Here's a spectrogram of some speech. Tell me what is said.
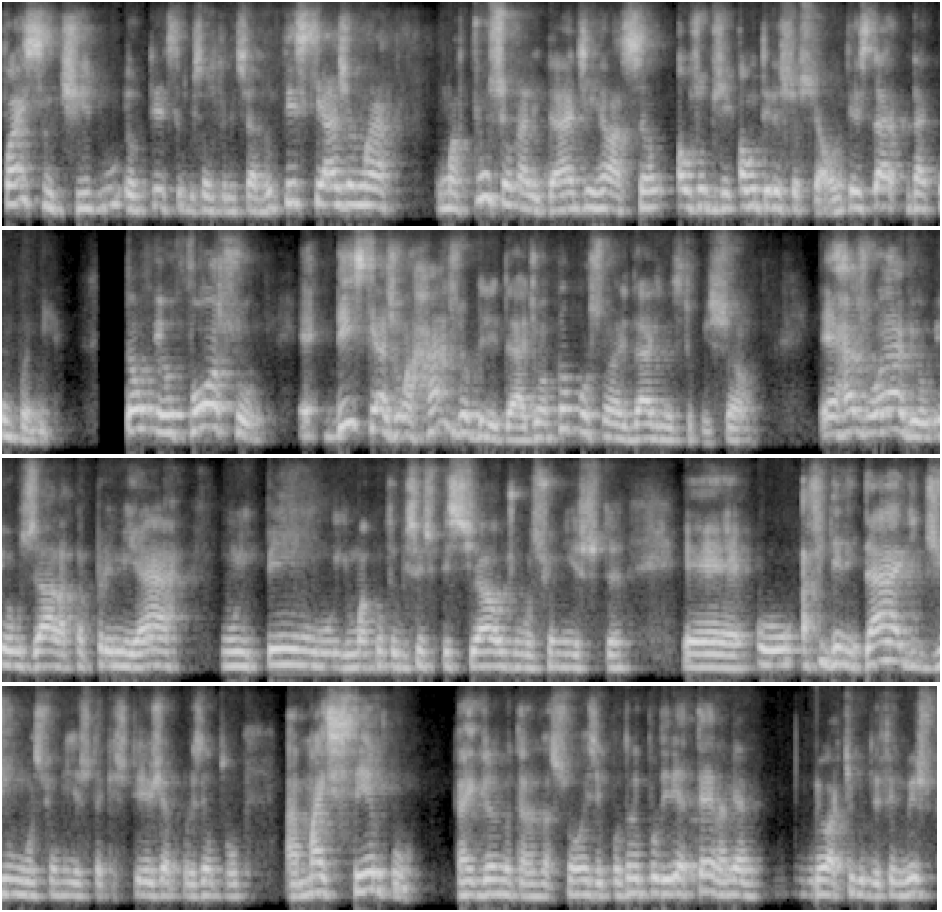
faz sentido eu ter distribuição diferenciada, desde que haja uma, uma funcionalidade em relação aos ao interesse social, ao interesse da, da companhia. Então, eu posso, é, desde que haja uma razoabilidade, uma proporcionalidade na distribuição, é razoável eu usá-la para premiar um empenho e uma contribuição especial de um acionista, é, ou a fidelidade de um acionista que esteja, por exemplo, há mais tempo carregando transações, e portanto eu poderia até, na minha, no meu artigo defendo isso,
